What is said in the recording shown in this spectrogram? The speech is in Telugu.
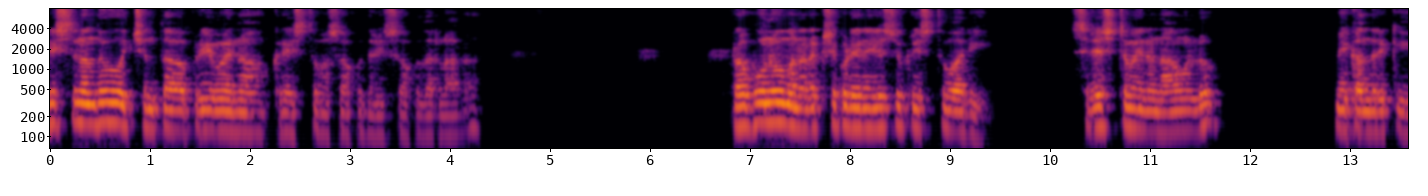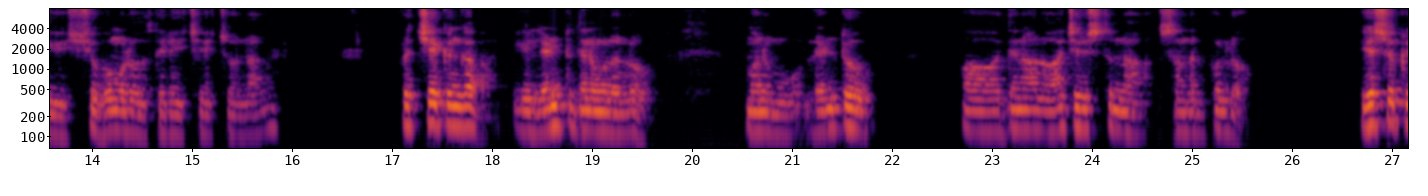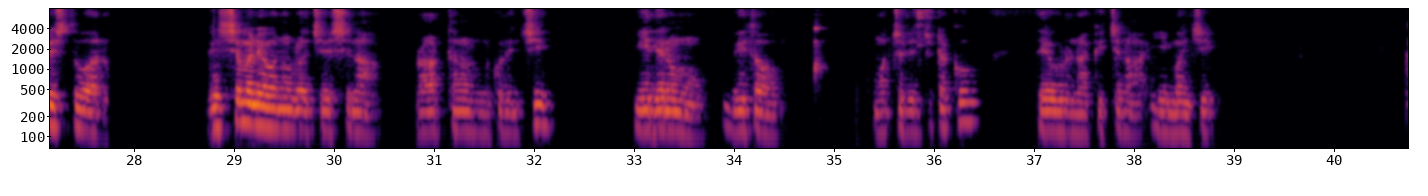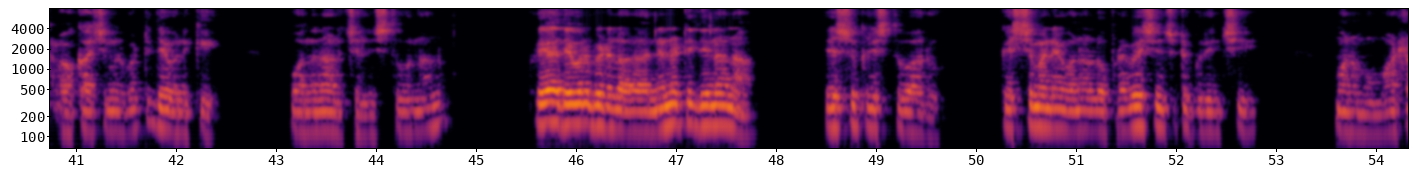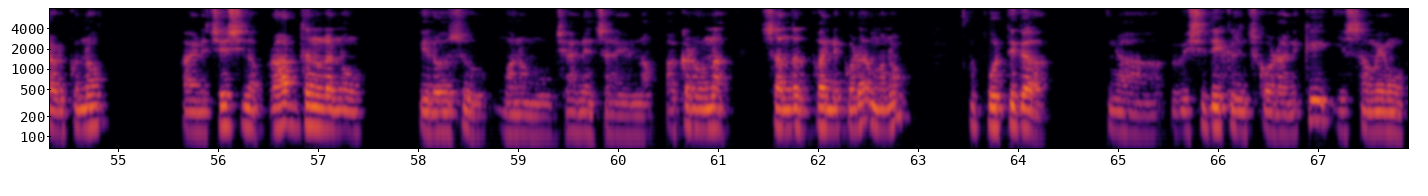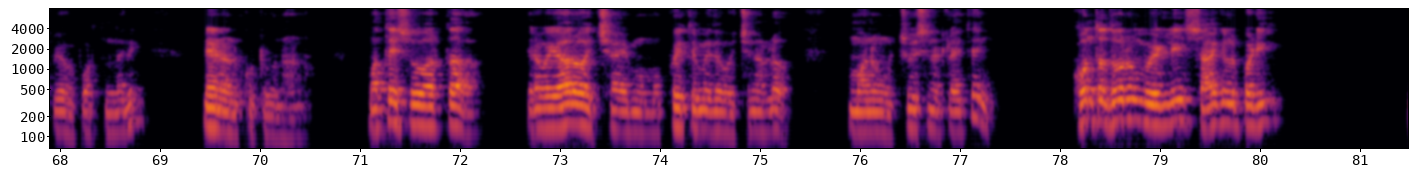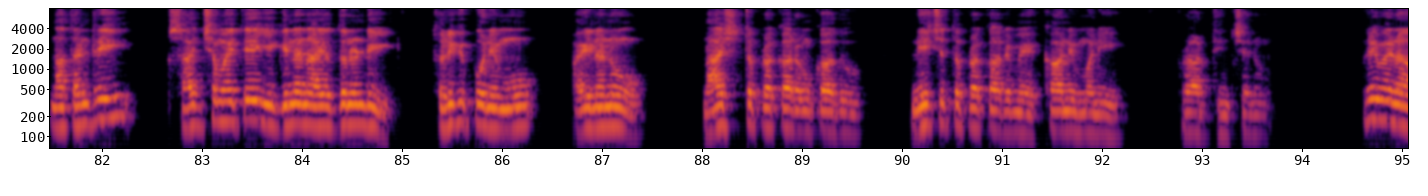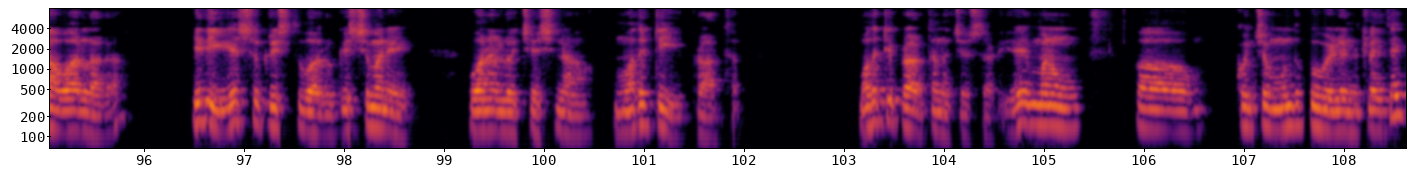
క్రీస్తునందు అత్యంత ప్రియమైన క్రైస్తవ సహోదరి సహోదరులారా ప్రభువును మన రక్షకుడైన యేసుక్రీస్తు వారి శ్రేష్టమైన నామంలో మీకందరికీ శుభములు తెలియచేస్తున్నాను ప్రత్యేకంగా ఈ లెంట్ దినములలో మనము లెంటు దినాలు ఆచరిస్తున్న సందర్భంలో యేసుక్రీస్తు వారు గశ్యమనే వనంలో చేసిన ప్రార్థనలను గురించి ఈ దినము మీతో ముచ్చరించుటకు దేవుడు నాకు ఇచ్చిన ఈ మంచి అవకాశమును బట్టి దేవునికి వందనాలు చెల్లిస్తూ ఉన్నాను. ప్రియా దేవుని బిడ్డలారా నిన్నటి దినాన యేసుక్రీస్తు వారు గెస్యమనే వనంలో ప్రవేశించుట గురించి మనము మాట్లాడుకున్నాం. ఆయన చేసిన ప్రార్థనలను ఈరోజు మనము ధ్యానించనే ఉన్నాం. అక్కడ ఉన్న సందర్భాన్ని కూడా మనం పూర్తిగా విశదీకరించుకోవడానికి ఈ సమయం ఉపయోగపడుతుందని నేను అనుకుంటున్నాను ఉన్నాను. వార్త సువార్త ఇరవై ఆరో అధ్యాయము ముప్పై తొమ్మిదో వచ్చినలో మనం చూసినట్లయితే కొంత దూరం వెళ్ళి సాగిలపడి నా తండ్రి సాధ్యమైతే ఈ గిన్నె నా యుద్ధ నుండి తొలగిపోనేము అయినను నా ఇష్ట ప్రకారం కాదు నీ చిత్త ప్రకారమే కానిమ్మని ప్రార్థించెను. ప్రియమైన వార్లారా ఇది యేసుక్రీస్తు వారు గెస్యమనే వనంలో చేసిన మొదటి ప్రార్థన. మొదటి ప్రార్థన చేస్తాడు. ఏ మనం కొంచెం ముందుకు వెళ్ళినట్లయితే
